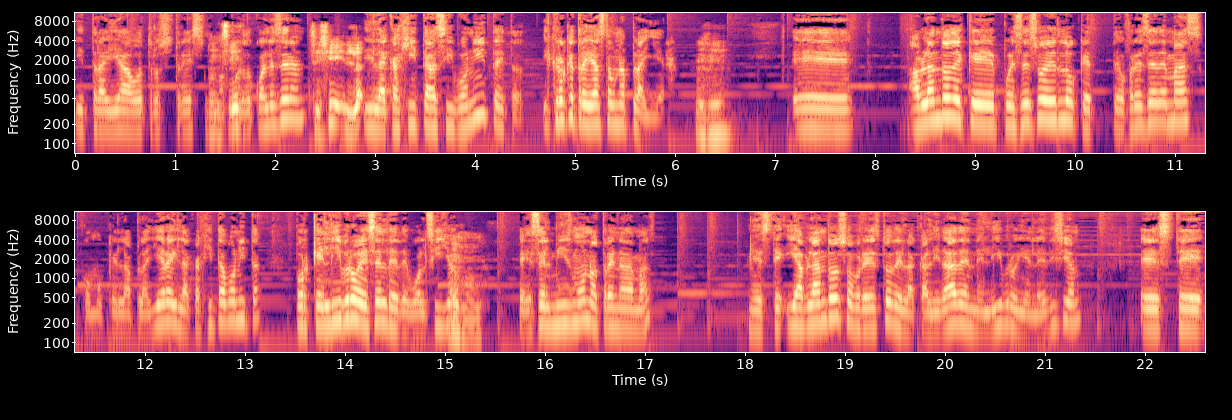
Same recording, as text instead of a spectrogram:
y traía otros tres, no Sí. me acuerdo cuáles eran, Sí, sí. la- y la cajita así bonita y todo. Y creo que traía hasta una playera. Eh, hablando de que pues eso es lo que te ofrece además, como que la playera y la cajita bonita, porque el libro es el de, de bolsillo. Es el mismo, no trae nada más. Este, y hablando sobre esto de la calidad en el libro y en la edición, este,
